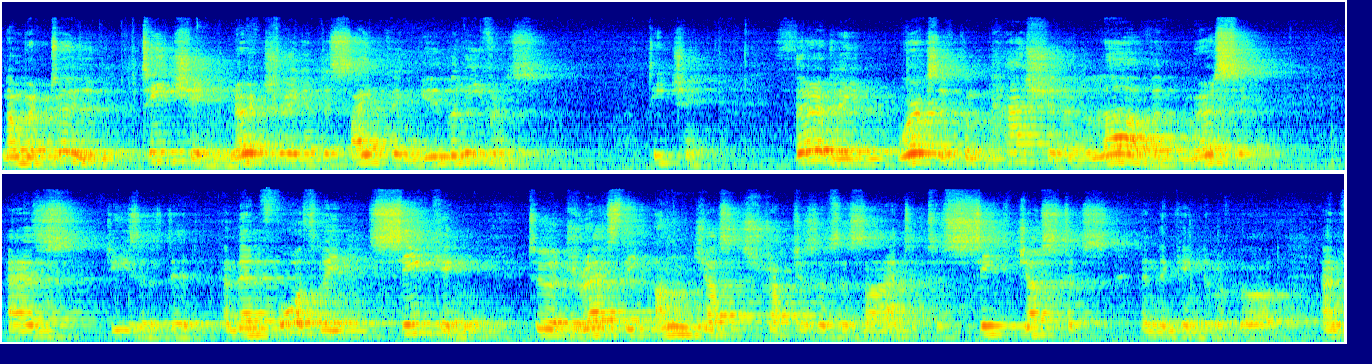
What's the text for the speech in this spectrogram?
Number two, teaching, nurturing, and discipling new believers. Teaching. Thirdly, works of compassion and love and mercy, as Jesus did. And then fourthly, seeking to address the unjust structures of society, to seek justice in the kingdom of God. And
